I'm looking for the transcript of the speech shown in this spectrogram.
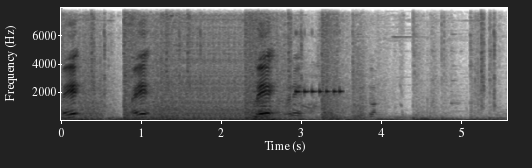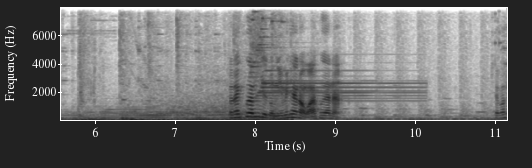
เป๊ะ เป๊ะเป๊ะมานี่ตัวตอนแรกเพื่อนมันอยู่ตรงนี้ไม่ใช่เหรอวะเพื่อนอะใช่ปะ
